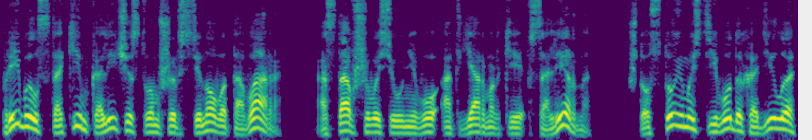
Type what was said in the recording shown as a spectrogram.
Прибыл с таким количеством шерстяного товара, оставшегося у него от ярмарки в Салерно, что стоимость его доходила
